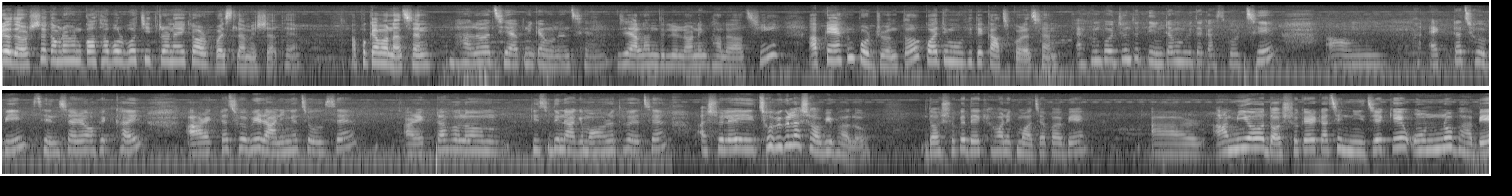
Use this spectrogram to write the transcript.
প্রিয় দর্শক আমরা এখন কথা বলব চিত্রনায়িকা অর্পা ইসলামের সাথে। আপু কেমন আছেন? ভালো আছি আপনি কেমন আছেন? জি আলহামদুলিল্লাহ অনেক ভালো আছি। আপনি এখন পর্যন্ত কয়টি মুভিতে কাজ করেছেন? এখন পর্যন্ত তিনটা মুভিতে কাজ করছি। একটা ছবি সেন্সারের অপেক্ষায় আর একটা ছবি রানিংয়ে চলছে। আর একটা হলো কিছুদিন আগে মহরত হয়েছে। আসলে এই ছবিগুলো সবই ভালো। দর্শকে দেখে অনেক মজা পাবে। আর আমিও দর্শকের কাছে নিজেকে অন্যভাবে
